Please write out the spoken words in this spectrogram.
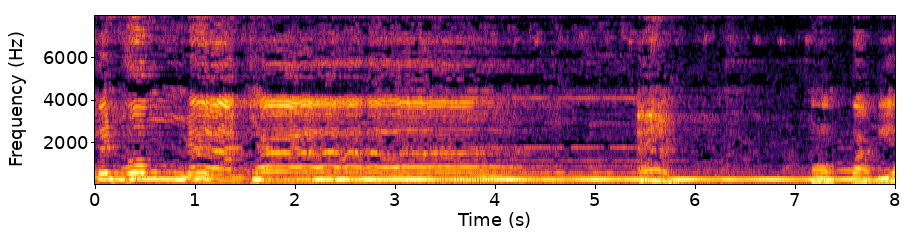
เป็นองค์ราชาโอว่าเบีย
